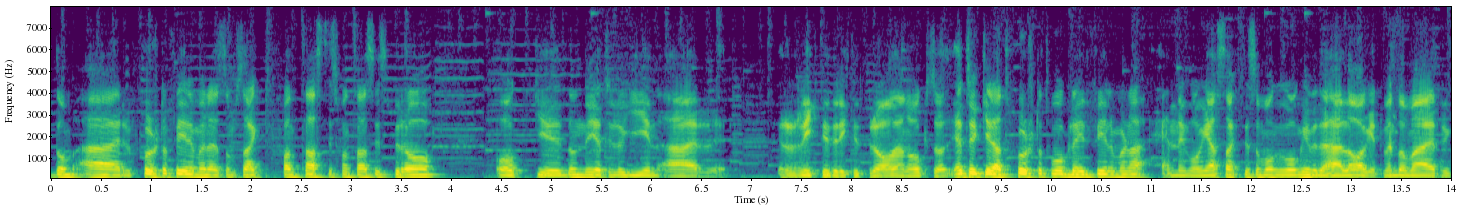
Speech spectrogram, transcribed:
De är, första filmen är som sagt fantastiskt, fantastiskt bra. Och eh, den nya trilogin är riktigt, riktigt bra den också. Jag tycker att första två Blade-filmerna, än en gång, jag har sagt det så många gånger vid det här laget, men de är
